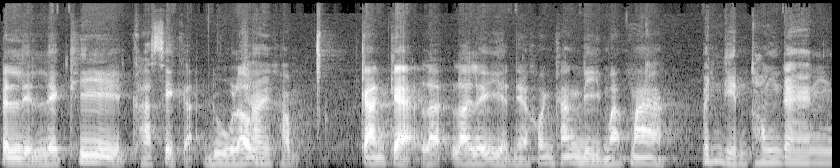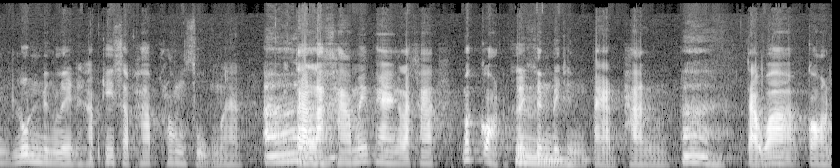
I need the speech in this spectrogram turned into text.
เป็นเหรียญเล็กที่คลาสสิกอะดูแล้ว ใช่ครับ การแกะและรายละเอียดเนี่ยค่อนข้างดีมาก เป็นเหรียญทองแดงรุ่นหนึ่งเลยนะครับที่สภาพคล่องสูงมาก อ่าแต่ราคาไม่แพงราคาเมื่อก่อนเคยขึ้นไปอืม ถึง 8,000 ๆอ่า แต่ว่าก่อน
